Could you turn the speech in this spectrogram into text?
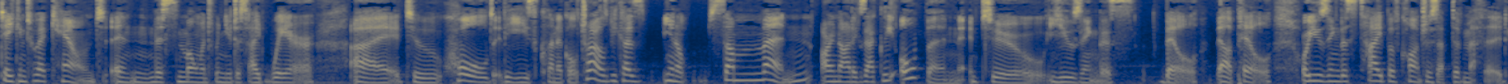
take into account in this moment when you decide where uh, to hold these clinical trials, because you know some men are not exactly open to using this bill, uh, pill or using this type of contraceptive method.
